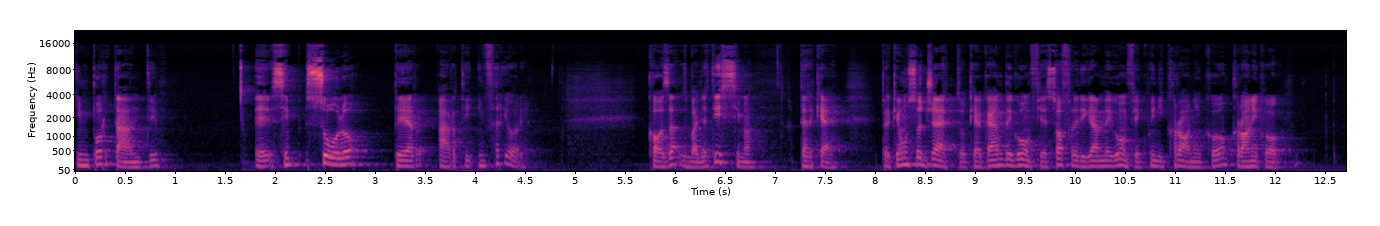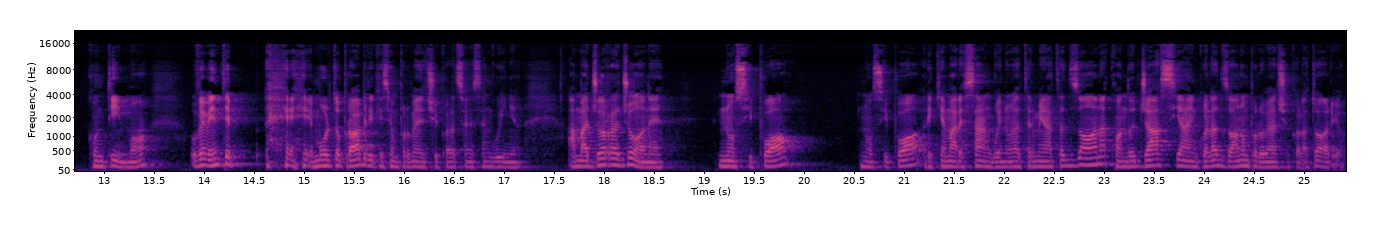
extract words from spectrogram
importanti eh, solo per arti inferiori. Cosa sbagliatissima. Perché? Perché un soggetto che ha gambe gonfie soffre di gambe gonfie, quindi cronico, cronico continuo, ovviamente è molto probabile che sia un problema di circolazione sanguigna. A maggior ragione non si può, non si può richiamare sangue in una determinata zona quando già si ha in quella zona un problema circolatorio.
